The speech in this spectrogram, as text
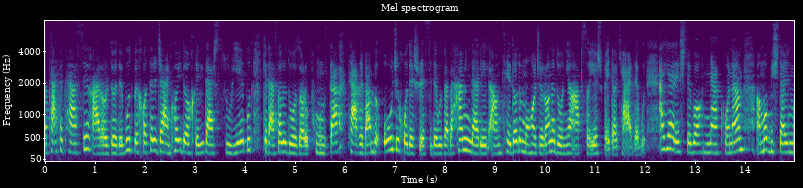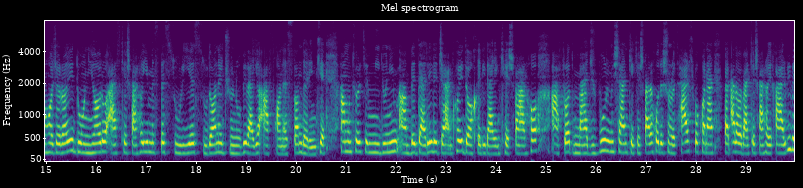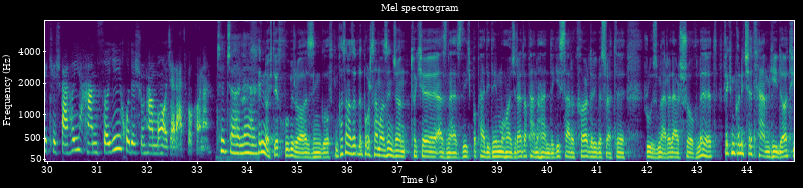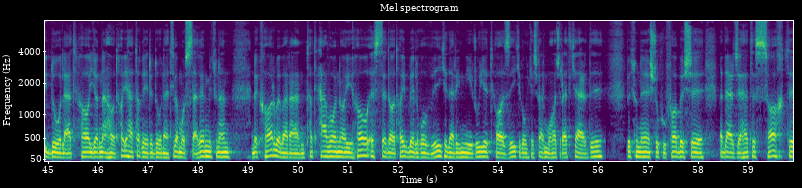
تحت تاثیر قرار داده بود به خاطر جنگ های داخلی در سوریه سوریه بود که در سال 2015 تقریبا به اوج خودش رسیده بود و به همین دلیل تعداد مهاجران دنیا افزایش پیدا کرده بود. اگر اشتباه نکنم ما بیشترین مهاجرای دنیا رو از کشورهای مثل سوریه، سودان جنوبی و یا افغانستان داریم که همونطور که می‌دونیم به دلیل جنگ های داخلی در این کشورها افراد مجبور میشن که کشور خودشون رو ترک بکنن و علاوه بر کشورهای غربی به کشورهای همسایه خودشون هم مهاجرت بکنن. چه جالب خیلی نکته خوبی رو از این گفت. می‌خواستم ازت بپرسم از جان تو که از نزدیک با پدیده مهاجرت و پناهندگی سر و کار داری به صورت روزمره در شغلت فکر می‌کنی چه تمهیداتی دولت ها یا نهادهای حتی غیر دولتی و مستقل می‌تونن به کار ببرن تا توانایی ها و استعدادهای بالقوه که در این نیروی تازه‌ای که به اون کشور مهاجرت کرده بتونه شکوفا بشه و در جهت ساخت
